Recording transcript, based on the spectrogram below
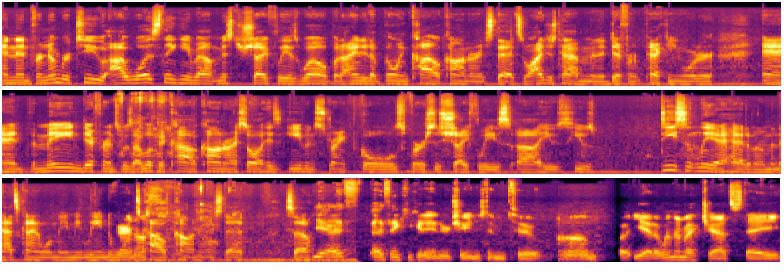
And then for number two, I was thinking about Mr. Scheifele as well, but I ended up going Kyle Connor instead. So I just have him in a different pecking order. And the main difference was I looked at Kyle Connor, I saw his even strength goals versus Scheifele's. Uh, he was he was decently ahead of him, and that's kind of what made me lean towards. Kyle Connor instead. So Yeah, I, th- I think you could interchange them too. Um, but yeah, the Winterback Jets they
